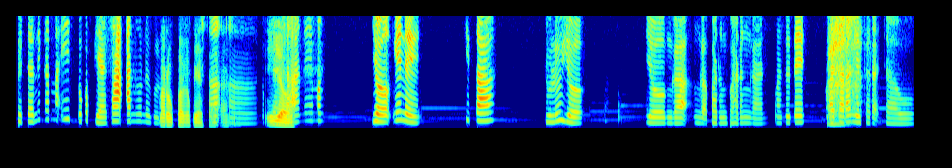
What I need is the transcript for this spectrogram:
bedanya karena itu kebiasaan ngono kuwi lho. Merubah kebiasaan. Heeh, Iya. kebiasaannya emang yo ngene kita dulu yo yo nggak nggak bareng-bareng kan maksudnya pacaran yo jarak jauh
